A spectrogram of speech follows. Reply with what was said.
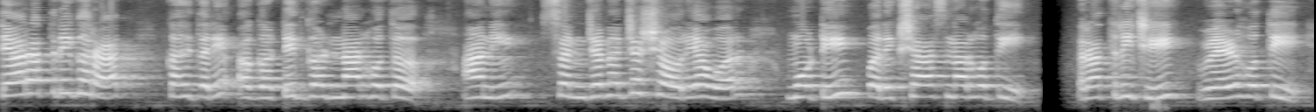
त्या रात्री घरात काहीतरी अघटित घडणार होतं आणि संजनाच्या शौर्यावर मोठी परीक्षा असणार होती. रात्रीची वेळ होती.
